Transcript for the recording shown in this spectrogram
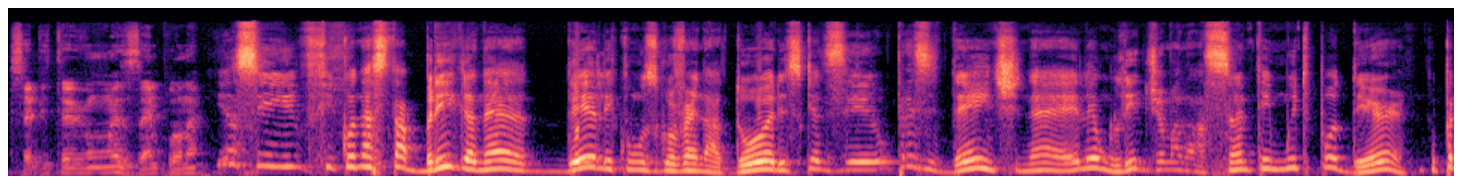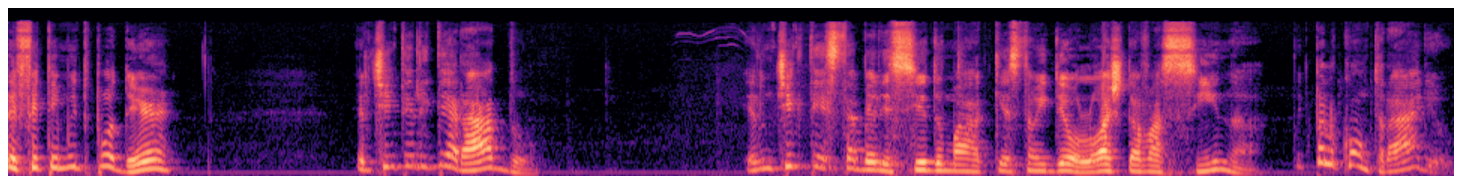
Sempre teve um exemplo, né? E assim, ficou nesta briga, né, dele com os governadores, quer dizer, o presidente, né, ele é um líder de uma nação, ele tem muito poder. O prefeito tem muito poder. Ele tinha que ter liderado. Ele não tinha que ter estabelecido uma questão ideológica da vacina. Muito pelo contrário.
